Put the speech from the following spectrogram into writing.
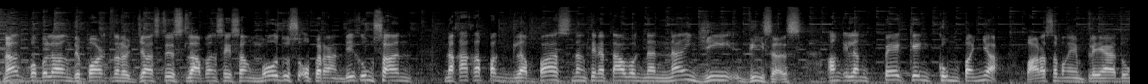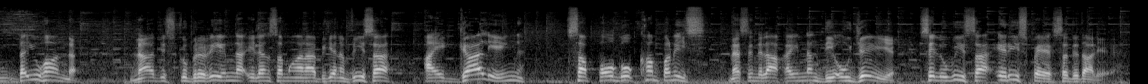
Nagbabala ang Department of Justice laban sa isang modus operandi kung saan nakakapaglabas ng tinatawag na 9G visas ang ilang peking kumpanya para sa mga empleyadong dayuhan. Nadiskubre rin na ilan sa mga nabigyan ng visa ay galing sa Pogo companies na sinilakay ng DOJ. Si Luisa Erispe sa detalye.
